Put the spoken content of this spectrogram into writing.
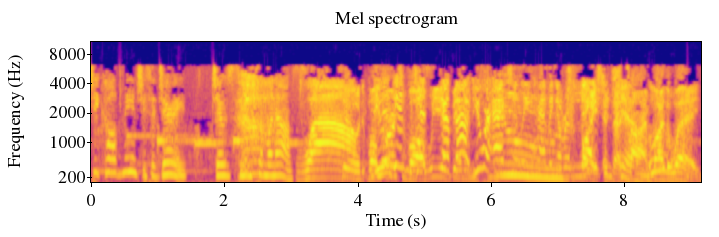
she called me and she said, Jerry, Joe's seeing someone else. Wow. Dude, well, you first didn't of all, just we step had been out. in You were actually having a huge relationship. fight at that time. By the way,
